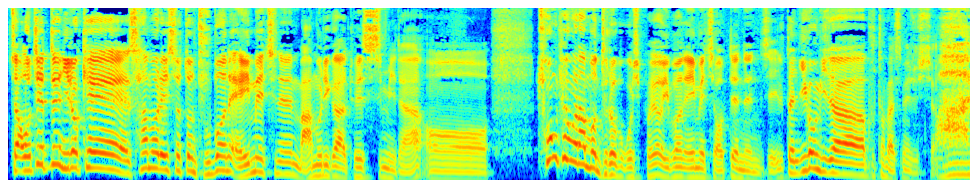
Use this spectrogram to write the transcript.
자, 어쨌든 이렇게 3월에 있었던 두 번의 A매치는 마무리가 됐습니다. 어, 총평을 한번 들어보고 싶어요. 이번 A매치 어땠는지. 일단 이건 기자부터 말씀해 주시죠. 아,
